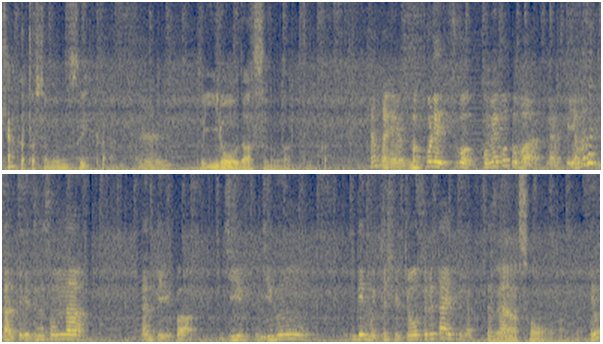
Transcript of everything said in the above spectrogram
キャラとしてはむずいからね。うん。色を出すのがっていうかなんかね、まあ、これすごい褒め言葉なんですけど山崎さんって別にそんななんていうか自自分でめっちゃ主張するタイプの役者いさんやそうなんでは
